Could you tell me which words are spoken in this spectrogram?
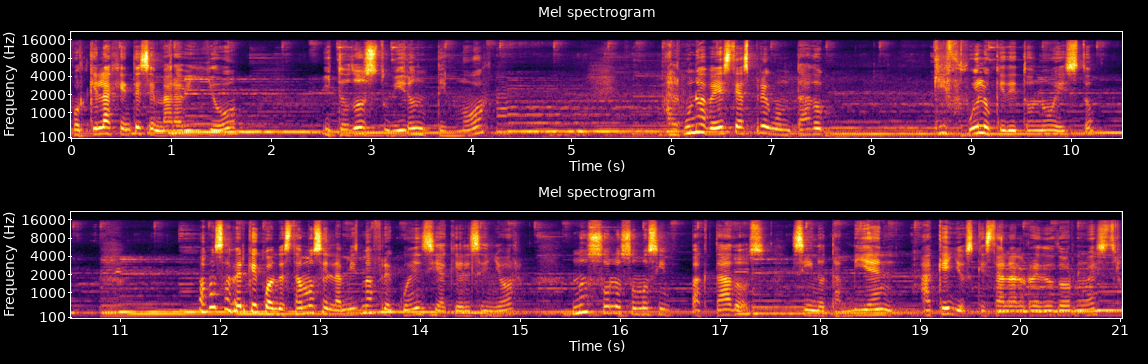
¿Por qué la gente se maravilló y todos tuvieron temor? ¿Alguna vez te has preguntado qué fue lo que detonó esto? Vamos a ver que cuando estamos en la misma frecuencia que el Señor, no solo somos impactados, sino también aquellos que están alrededor nuestro.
